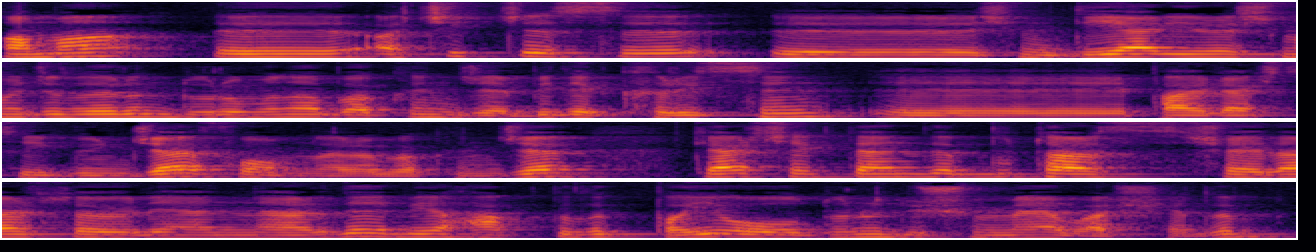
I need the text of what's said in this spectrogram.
Ama e, açıkçası e, şimdi diğer yarışmacıların durumuna bakınca bir de Chris'in e, paylaştığı güncel formlara bakınca gerçekten de bu tarz şeyler söyleyenlerde bir haklılık payı olduğunu düşünmeye başladım.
